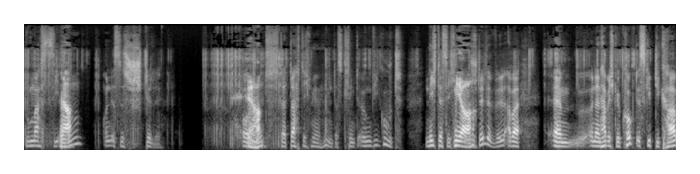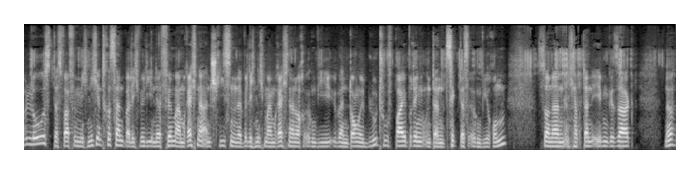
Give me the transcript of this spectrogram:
du machst sie ja. an und es ist Stille. Und ja. da dachte ich mir, hm, das klingt irgendwie gut. Nicht, dass ich ja. Stille will, aber ähm, und dann habe ich geguckt, es gibt die kabellos. Das war für mich nicht interessant, weil ich will die in der Firma am Rechner anschließen und da will ich nicht meinem Rechner noch irgendwie über einen Dongle Bluetooth beibringen und dann zickt das irgendwie rum, sondern ich habe dann eben gesagt, ne,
